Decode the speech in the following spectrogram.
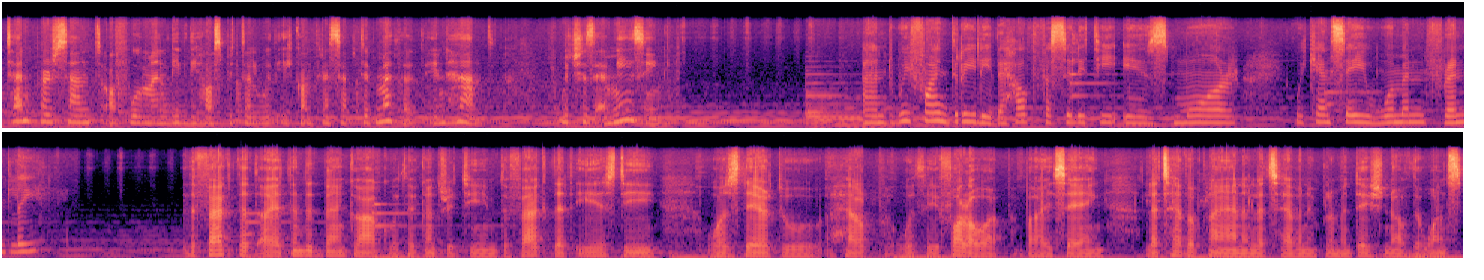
10% of women leave the hospital with a contraceptive method in hand, which is amazing. And we find really the health facility is more, we can say, women friendly. The fact that I attended Bangkok with the country team, the fact that ESD was there to help with the follow-up by saying, let's have a plan and let's have an implementation of the ones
